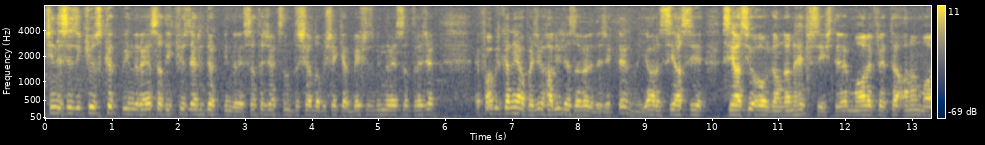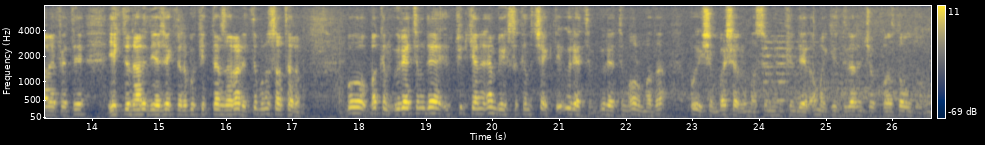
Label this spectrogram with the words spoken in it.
Şimdi siz 240 bin liraya sat, 254 bin liraya satacaksınız. Dışarıda bu şeker 500 bin liraya satılacak. E, fabrika ne yapacak? Haliyle zarar edecek değil mi? Yarın siyasi siyasi organların hepsi işte muhalefete, ana muhalefeti, iktidarı diyecekleri bu kitler zarar etti, bunu satarım. Bu bakın üretimde Türkiye'nin en büyük sıkıntı çektiği üretim. Üretim olmadan bu işin başarılması mümkün değil ama girdilerin çok fazla olduğunu,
